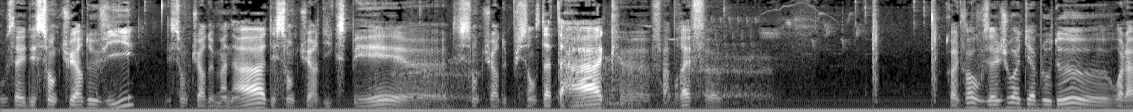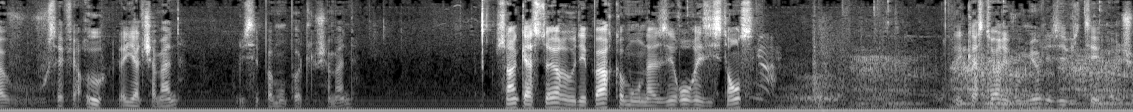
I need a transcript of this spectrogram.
vous avez des sanctuaires de vie, des sanctuaires de mana, des sanctuaires d'XP, euh, des sanctuaires de puissance d'attaque, euh, enfin bref. Euh. encore une fois, vous avez joué à Diablo 2, voilà, vous, savez faire. Oh, là il y a le chaman. Lui c'est pas mon pote le chaman. C'est un caster et au départ, comme on a zéro résistance, les casters, il vaut mieux les éviter. Je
